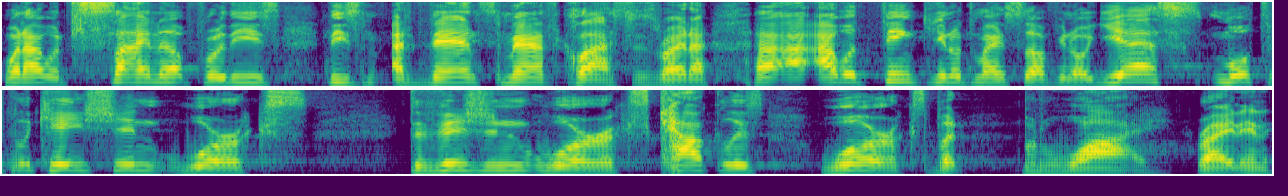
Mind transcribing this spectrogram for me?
when I would sign up for these, these advanced math classes, right? I, I, I would think, you know, to myself, you know, yes, multiplication works, division works, calculus works, but, but why, right? And,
